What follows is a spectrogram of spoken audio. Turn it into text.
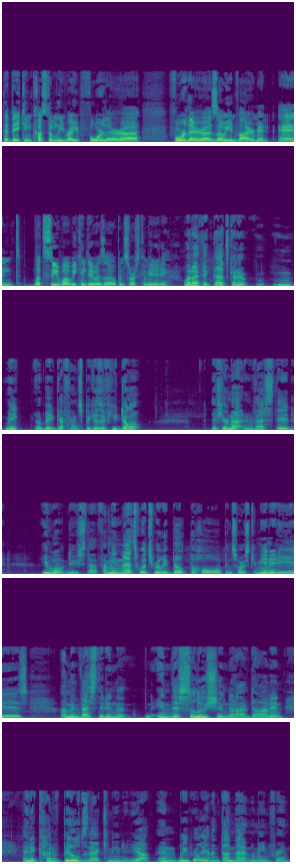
that they can customly write for their uh, for their uh, Zowe environment. And let's see what we can do as an open source community. Well, I think that's going to make a big difference because if you don't, if you're not invested, you won't do stuff. I mean, that's what's really built the whole open source community is I'm invested in the in this solution that I've done and and it kind of builds that community up. And we really haven't done that in the mainframe.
